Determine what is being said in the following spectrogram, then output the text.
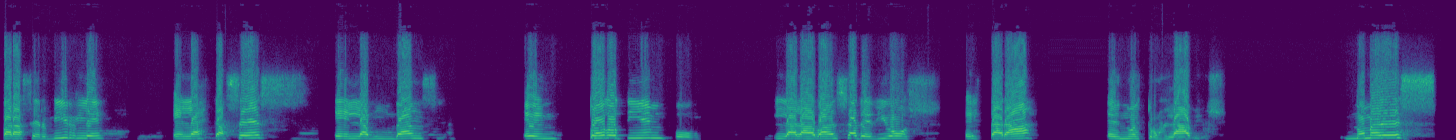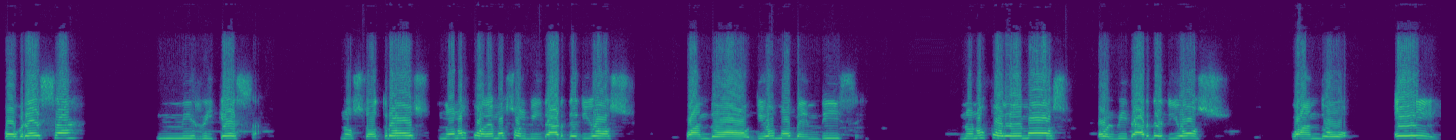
para servirle en la escasez, en la abundancia, en todo tiempo. La alabanza de Dios estará en nuestros labios. No me des pobreza ni riqueza. Nosotros no nos podemos olvidar de Dios cuando Dios nos bendice. No nos podemos olvidar de Dios cuando Él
